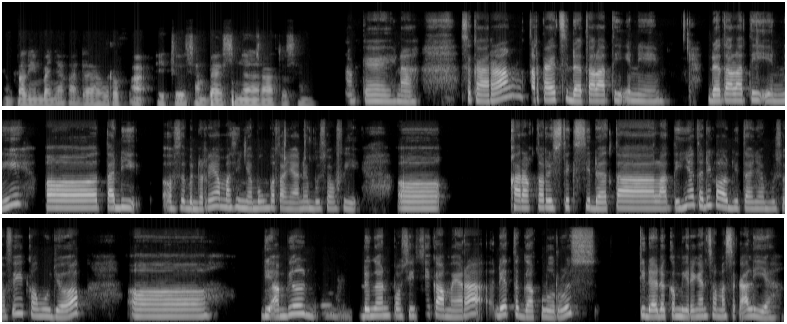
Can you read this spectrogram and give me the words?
yang paling banyak ada huruf A itu sampai 900-an. Oke, okay, nah sekarang terkait si data latih ini. Data latih ini uh, tadi uh, sebenarnya masih nyambung pertanyaannya Bu Sofi. Uh, karakteristik si data latihnya tadi kalau ditanya Bu Sofi kamu jawab uh, diambil dengan posisi kamera dia tegak lurus, tidak ada kemiringan sama sekali ya.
